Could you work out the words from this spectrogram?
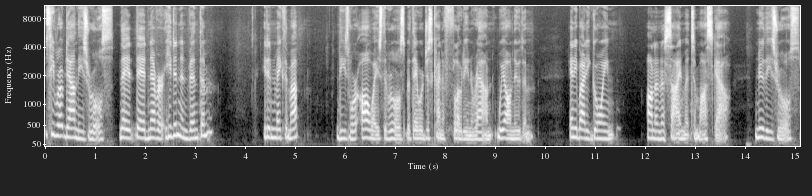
is he wrote down these rules. They they had never he didn't invent them. He didn't make them up. These were always the rules, but they were just kind of floating around. We all knew them. Anybody going on an assignment to Moscow knew these rules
